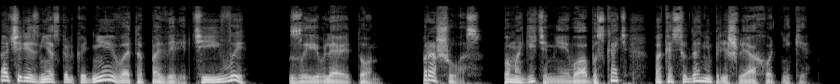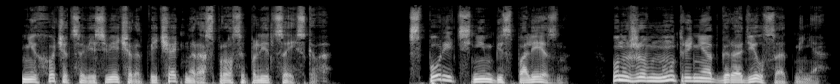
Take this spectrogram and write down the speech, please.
А через несколько дней в это поверите и вы», — заявляет он. «Прошу вас, помогите мне его обыскать, пока сюда не пришли охотники». Не хочется весь вечер отвечать на расспросы полицейского. Спорить с ним бесполезно. Он уже внутренне отгородился от меня.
